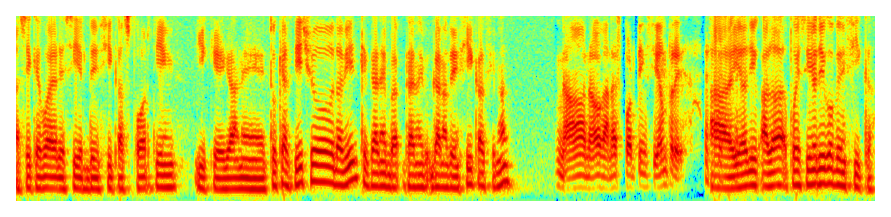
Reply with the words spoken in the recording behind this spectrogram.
Así que voy a decir Benfica Sporting y que gane. ¿Tú qué has dicho, David? ¿Que gane, gana Benfica al final? No, no, gana Sporting siempre. Ah, yo digo, pues yo digo Benfica.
